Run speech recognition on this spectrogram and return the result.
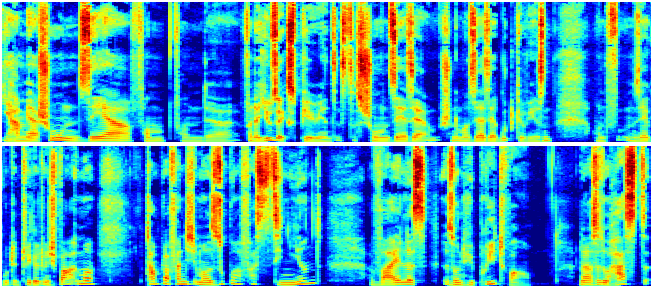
die haben ja schon sehr vom, von der, von der User Experience ist das schon sehr, sehr, schon immer sehr, sehr gut gewesen und sehr gut entwickelt. Und ich war immer, Tumblr fand ich immer super faszinierend, weil es so ein Hybrid war. Also du hast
